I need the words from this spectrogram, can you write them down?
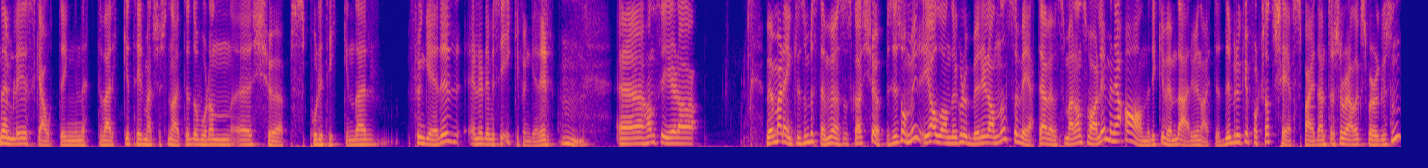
Nemlig scouting-nettverket til Manchester United, og hvordan uh, kjøpspolitikken der fungerer, eller det vil si ikke fungerer. Eh, han sier da hvem er det egentlig som bestemmer hvem som skal kjøpes i sommer? I alle andre klubber i landet så vet jeg hvem som er ansvarlig, men jeg aner ikke hvem det er i United. De bruker fortsatt sjefsspeideren til sir Alex Ferguson.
